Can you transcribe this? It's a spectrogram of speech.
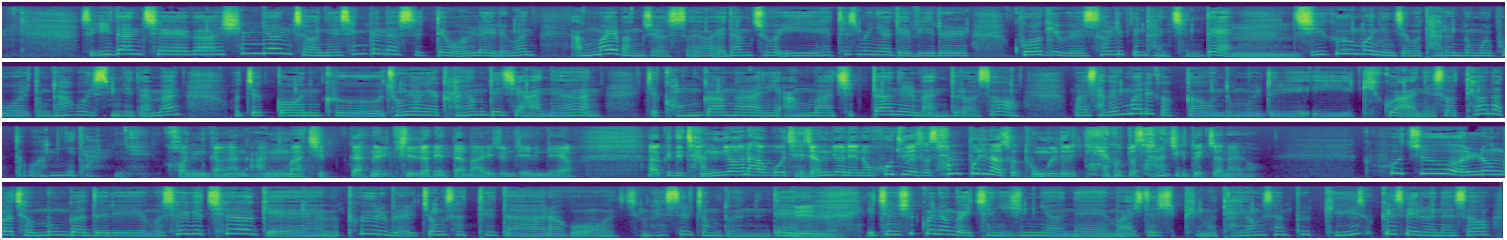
그래서 이 단체가 10년 전에 생겨났을 때 원래 이름은 악마의 방주였어요. 애당초 이 테스메니아 데비를 구하기 위해서 설립된 단체인데 음. 지금은 이제 뭐 다른 동물 보호 활동도 하고 있습니다만 어쨌건 그 종양에 감염되지 않은 이제 건강한 이 악마 집단을 만들어서 한 400마리 가까운 동물들이 이 기구 안에서 태어났다고 합니다. 예, 건강한 악마 집단을 길러냈다 말이 좀 재밌네요. 아 근데 작년하고 재작년에는 호주에서 산불이 나서 동물들이 대거 또 사라지기도 했잖아요. 호주 언론과 전문가들이 뭐 세계 최악의 포유류 멸종 사태다라고 지금 했을 정도였는데 네네. 2019년과 2020년에 뭐 아시다시피 뭐 대형 산불 계속해서 일어나서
